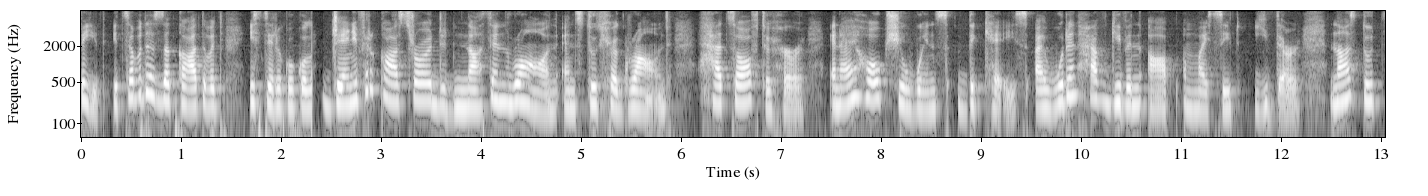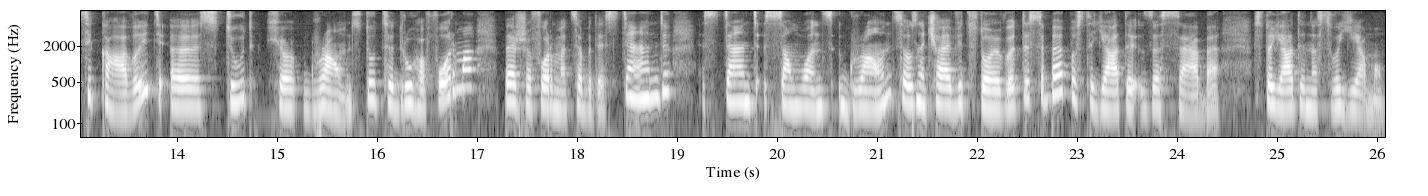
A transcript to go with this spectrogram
fit. І це буде закатувати істерику, коли Jennifer Castro did nothing wrong and stood her ground. Hats off to her, and I hope she wins the case. I wouldn't have given up my seat either. Нас тут цікавить е, stood her ground. Stood – це друга форма. Перша форма це буде stand. Stand someone's ground. Це означає відстоювати себе, постояти за себе, стояти на своєму.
